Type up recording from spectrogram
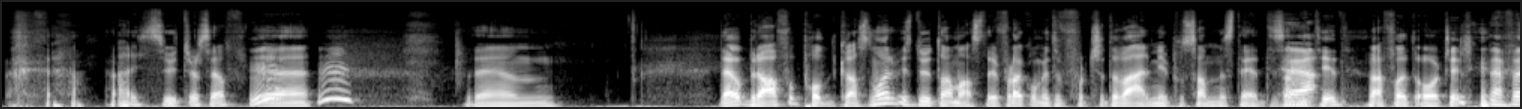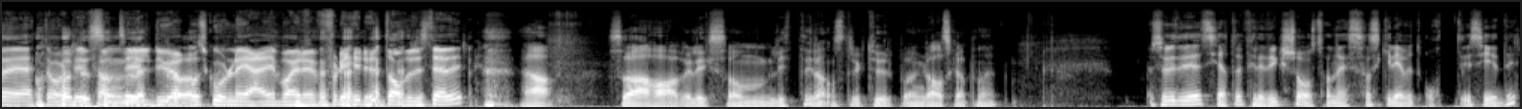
Nei, suit yourself. Det, det, um, Det er jo bra for podkasten vår hvis du tar master, for da kommer vi til å fortsette å være mye på samme sted til samme Ja. tid. I hvert fall et år til. Derfor et år til sånn fram til du er på skolen og jeg bare flyr rundt andre steder. Ja, Så har vi liksom litt grann struktur på den galskapen her. Så vil det si at Fredrik Sjåstad Næss har skrevet 80 sider?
